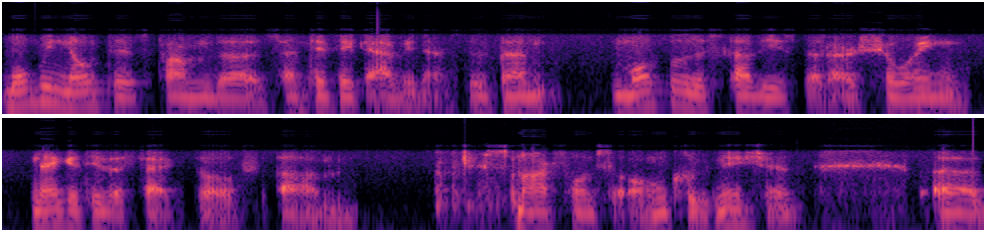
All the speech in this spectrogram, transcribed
what we notice from the scientific evidence is that most of the studies that are showing negative effects of um, smartphones on cognition, uh,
